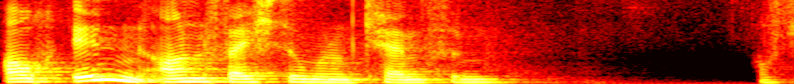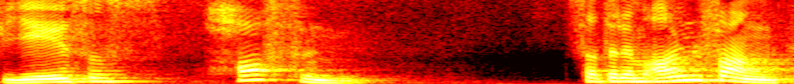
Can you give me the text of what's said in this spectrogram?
auch in Anfechtungen und Kämpfen auf Jesus hoffen. Das hat er am Anfang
